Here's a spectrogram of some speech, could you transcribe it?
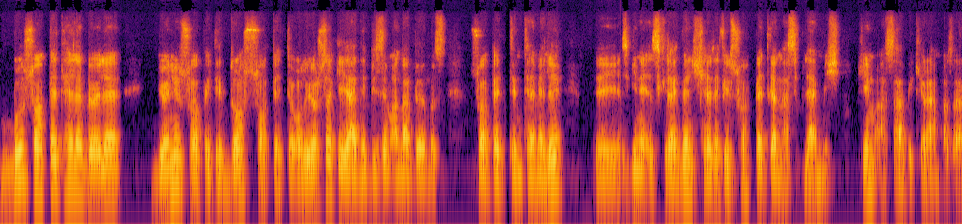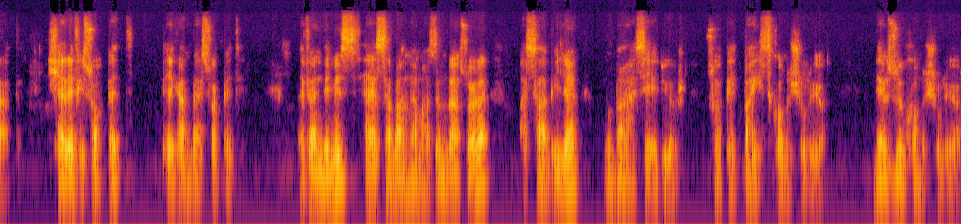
Bu sohbet hele böyle gönül sohbeti, dost sohbeti oluyorsa ki yani bizim anladığımız sohbetin temeli e, yine eskilerden şerefi sohbetle nasiplenmiş. Kim? Ashab-ı kiram hazaratı şerefi sohbet, peygamber sohbeti. Efendimiz her sabah namazından sonra ashabıyla mübahase ediyor. Sohbet bahis konuşuluyor. Mevzu konuşuluyor.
